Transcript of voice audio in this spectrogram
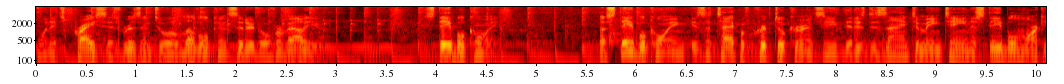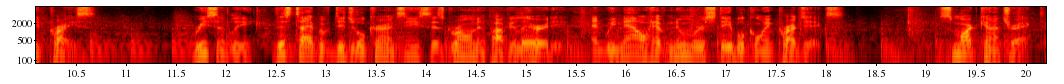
when its price has risen to a level considered overvalued. Stablecoin. A stablecoin is a type of cryptocurrency that is designed to maintain a stable market price. Recently, this type of digital currencies has grown in popularity, and we now have numerous stablecoin projects. Smart contract.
